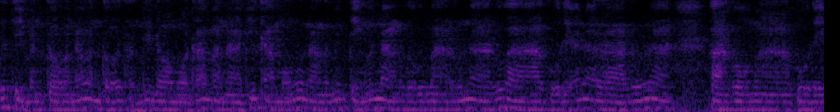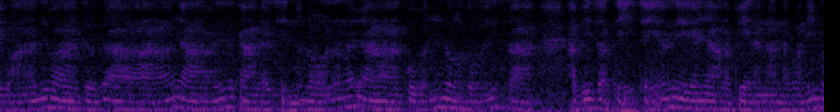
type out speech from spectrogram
ยุติมันโตนะมันโตสันติโนโมทามานาพิกามงวุนังสมิติงวนังสุมาลุนาลุกาภูเทนาลาลุนาปาโกมาภูเดวาทิวาจุตายาวิสกาลสินโนทัตยาภูปนิโนโตทิสาอภิสติเตเรยาตะเพนันนันวันนิโน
